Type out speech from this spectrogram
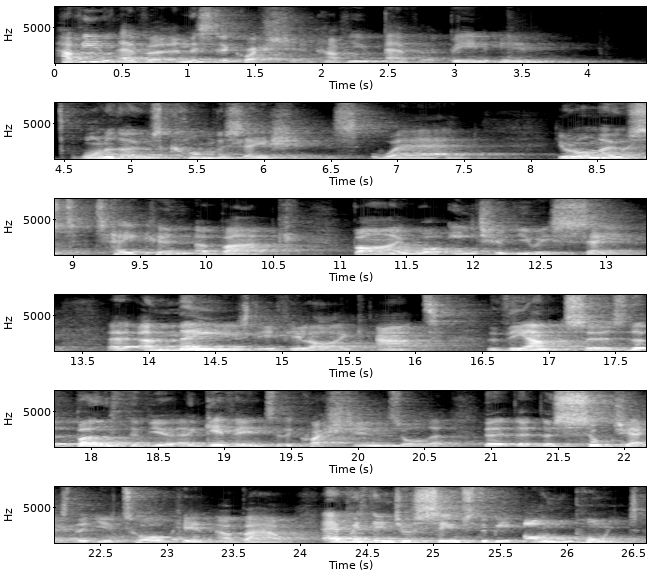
have you ever, and this is a question, have you ever been in one of those conversations where you're almost taken aback by what each of you is saying? Uh, amazed, if you like, at the answers that both of you are giving to the questions or the, the, the, the subjects that you're talking about. Everything just seems to be on point.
